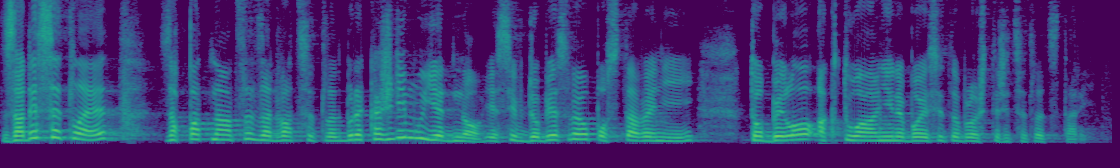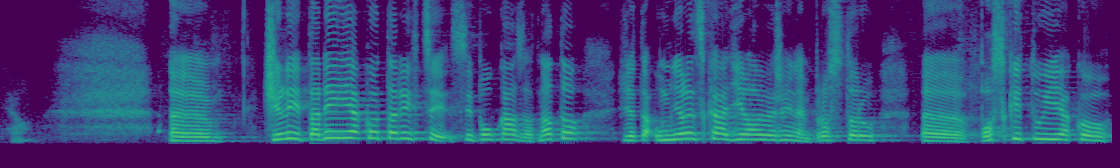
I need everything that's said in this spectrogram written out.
Za 10 let, za 15 let, za 20 let bude každému jedno, jestli v době svého postavení to bylo aktuální, nebo jestli to bylo 40 let starý. Jo. E, čili tady, jako tady chci si poukázat na to, že ta umělecká díla ve veřejném prostoru e, poskytují jako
